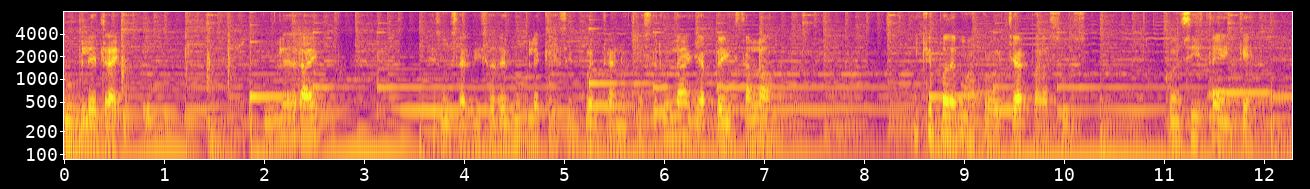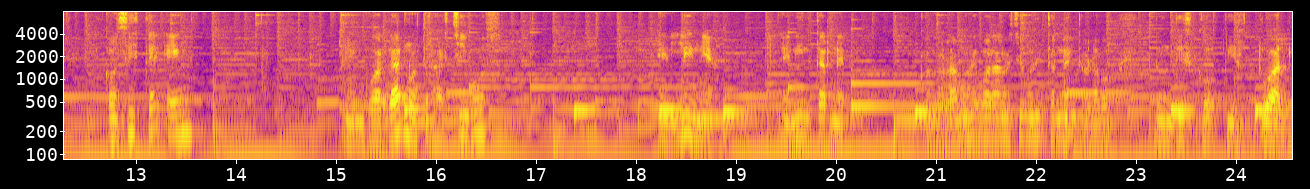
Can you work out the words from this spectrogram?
Google Drive. Google Drive es un servicio de Google que se encuentra en nuestro celular ya preinstalado y que podemos aprovechar para su uso. ¿Consiste en qué? Consiste en, en guardar nuestros archivos en línea, en internet. En internet, hablamos de un disco virtual,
